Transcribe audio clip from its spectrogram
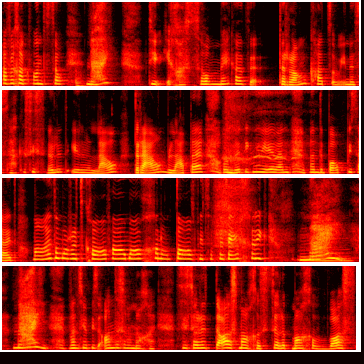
Aber ich habe gefunden, so, nein, die, ich habe so mega den Drang gehabt, um ihnen zu sagen, sie sollen ihren Lau Traum leben und nicht irgendwie, wenn, wenn der Papi sagt, nein, du musst jetzt KV machen und das mit der Versicherung. Nein, nein, wenn sie etwas anderes machen, sie sollen das machen, sie sollen machen, was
